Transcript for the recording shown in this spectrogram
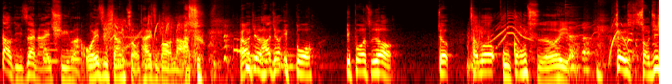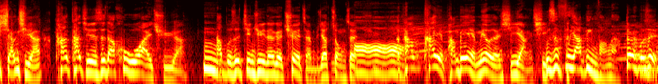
到底在哪一区嘛。我一直想走，他一直把我拉住，然后就他就一拨 一拨之后，就差不多五公尺而已，就手机响起来，他他其实是在户外区啊。他不是进去那个确诊比较重症区，哦哦哦，他他也旁边也没有人吸氧气，不是负压病房了。对，不是。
